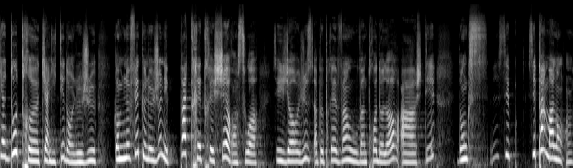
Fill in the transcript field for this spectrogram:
y a d'autres euh, qualités dans le jeu, comme le fait que le jeu n'est pas très très cher en soi. C'est genre juste à peu près 20 ou 23 dollars à acheter. Donc c'est pas mal en, en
